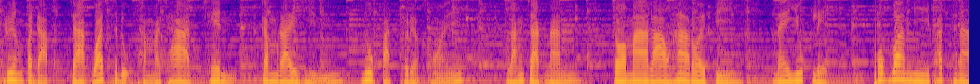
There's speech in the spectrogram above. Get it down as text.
เครื่องประดับจากวัสดุธรรมชาติ เช่นกำไรหิน ลูกปัดเปลือกหอย หลังจากนั้นต่อมาราว 500 ปี ในยุคเหล็ก พบว่ามีพัฒนา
